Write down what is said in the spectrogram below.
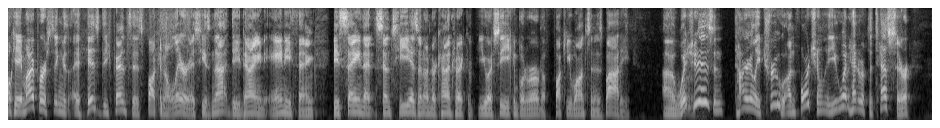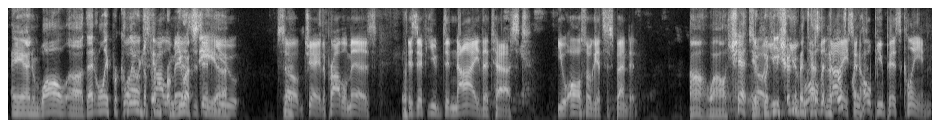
okay, my first thing is uh, his defense is fucking hilarious. He's not denying anything. He's saying that since he isn't under contract with UFC, he can put whatever the fuck he wants in his body, uh, which is entirely true. Unfortunately, you went ahead with the test, sir, and while uh, that only precludes Well, the him problem from is, UFC, is if uh, you. So Jay, the problem is, is if you deny the test, you also get suspended. oh well, shit, So but you, he shouldn't have been roll tested the in the first dice and hope you piss clean.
